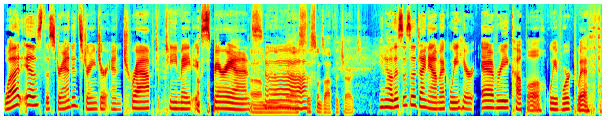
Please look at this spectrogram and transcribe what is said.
What is the stranded stranger and trapped teammate experience? oh, man. Oh. Yes, this one's off the charts. You know, this is a dynamic we hear every couple we've worked with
